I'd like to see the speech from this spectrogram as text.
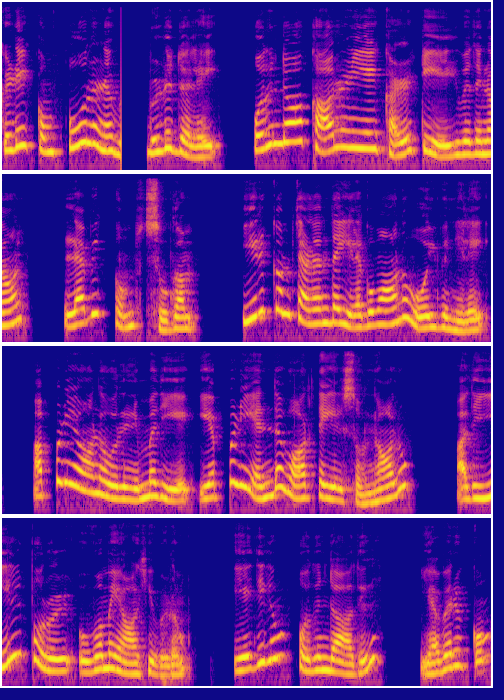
கிடைக்கும் பூரண விடுதலை பொருந்தா காலணியை கழட்டி எறிவதனால் லபிக்கும் சுகம். இறுக்கம் தளர்ந்த இலகுவான ஓய்வு நிலை. அப்படியான ஒரு நிம்மதியை எப்படி எந்த வார்த்தையில் சொன்னாலும் அது இல்பொருள் உவமையாகிவிடும். எதிலும் பொருந்தாது எவருக்கும்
